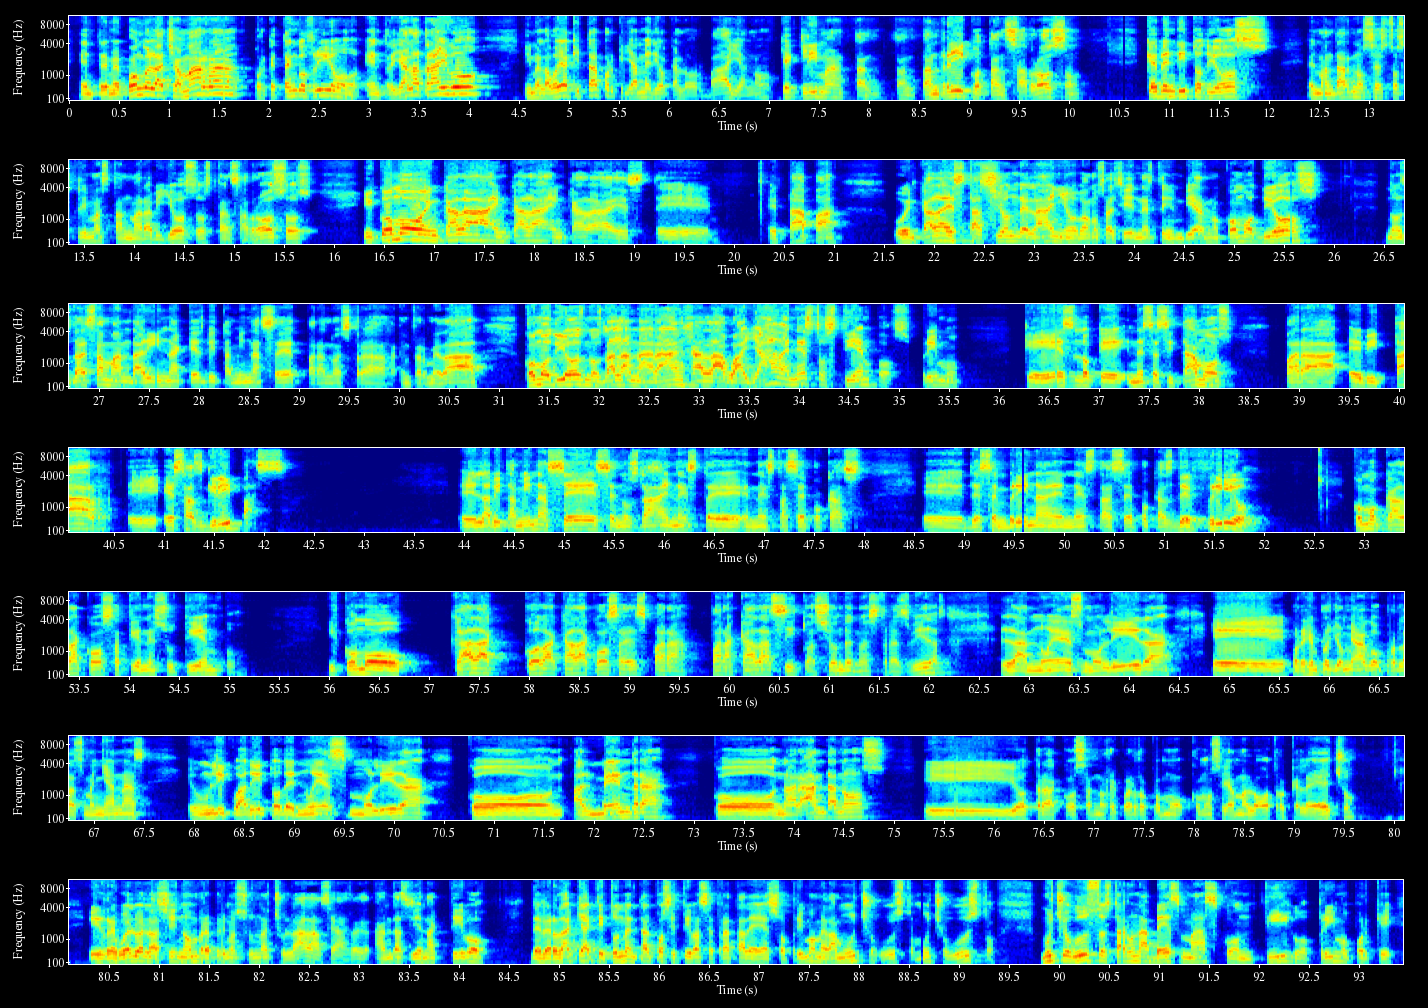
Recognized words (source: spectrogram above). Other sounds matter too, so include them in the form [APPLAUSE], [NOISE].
entre me pongo la chamarra porque tengo frío, entre ya la traigo y me la voy a quitar porque ya me dio calor. Vaya, ¿no? Qué clima tan, tan, tan rico, tan sabroso. Qué bendito Dios el mandarnos estos climas tan maravillosos, tan sabrosos. Y cómo en cada, en cada, en cada este, etapa o en cada estación del año, vamos a decir en este invierno, cómo Dios nos da esa mandarina que es vitamina C para nuestra enfermedad, cómo Dios nos da la naranja, la guayaba en estos tiempos, primo, que es lo que necesitamos para evitar eh, esas gripas. Eh, la vitamina C se nos da en, este, en estas épocas eh, de sembrina, en estas épocas de frío, como cada cosa tiene su tiempo y cómo cada, cada, cada cosa es para, para cada situación de nuestras vidas. La nuez molida, eh, por ejemplo, yo me hago por las mañanas un licuadito de nuez molida con almendra, con arándanos y otra cosa, no recuerdo cómo, cómo se llama lo otro que le he hecho. Y revuélvelo así, no, hombre, primo, es una chulada, o sea, andas bien activo de verdad que actitud mental positiva se trata de eso. Primo, me da mucho gusto, mucho gusto, mucho gusto estar una vez más contigo, primo, porque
